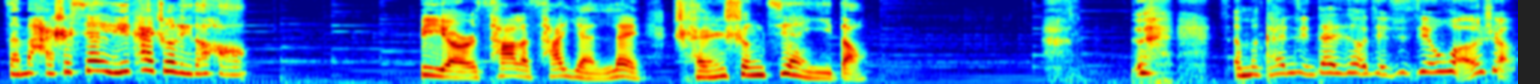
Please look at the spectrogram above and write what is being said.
咱们还是先离开这里的好。碧儿擦了擦眼泪，沉声建议道：“对，咱们赶紧带小姐去见皇上，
